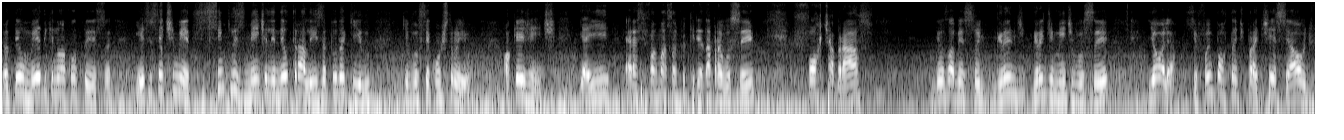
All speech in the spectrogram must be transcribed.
Eu tenho medo que não aconteça. E esse sentimento, simplesmente ele neutraliza tudo aquilo que você construiu. Ok, gente? E aí, era essa informação que eu queria dar para você. Forte abraço Deus abençoe grande, grandemente você. E olha, se foi importante para ti esse áudio,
